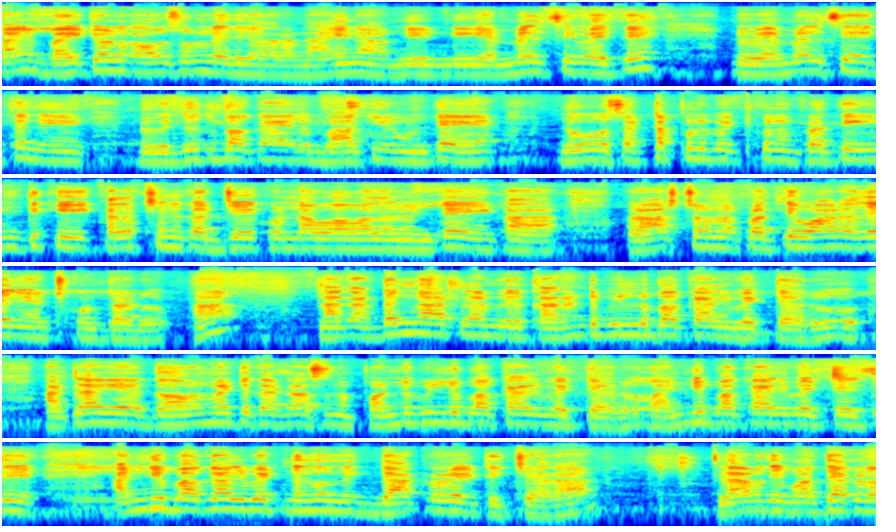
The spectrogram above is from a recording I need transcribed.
కానీ బయట వాళ్ళకి అవసరం లేదు కదరా నాయన. నీ నీ ఎమ్మెల్సీ అయితే నువ్వు ఎమ్మెల్సీ అయితే నీ నువ్వు విద్యుత్ బకాయిలు బాకీ ఉంటే నువ్వు సెటప్లు పెట్టుకుని ప్రతి ఇంటికి కలెక్షన్ కట్ చేయకుండా పోవాలని అంటే ఇక రాష్ట్రంలో ప్రతి వాడు అదే నేర్చుకుంటాడు. నాకు అర్థం కావట్లా మీరు కరెంటు బిల్లు బకాయిలు పెట్టారు. అట్లాగే గవర్నమెంట్ కట్టాల్సిన పన్ను బిల్లు బకాయిలు పెట్టారు. అన్ని బకాయిలు పెట్టేసి అన్ని బకాయిలు పెట్టినందుకు నీకు డాక్టర్ రేట్ ఇచ్చారా? లేకపోతే ఈ మధ్య అక్కడ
